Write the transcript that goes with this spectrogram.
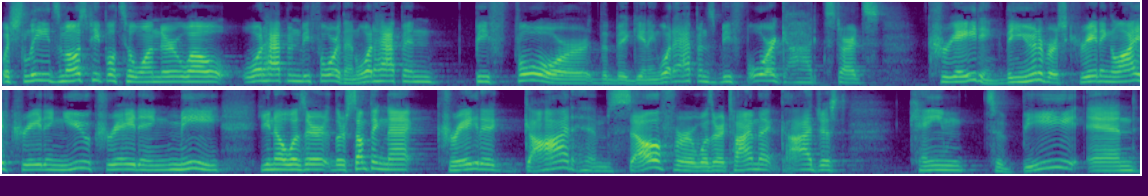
Which leads most people to wonder well, what happened before then? What happened before the beginning? What happens before God starts creating the universe, creating life, creating you, creating me? You know, was there there's something that created God himself or was there a time that God just came to be and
